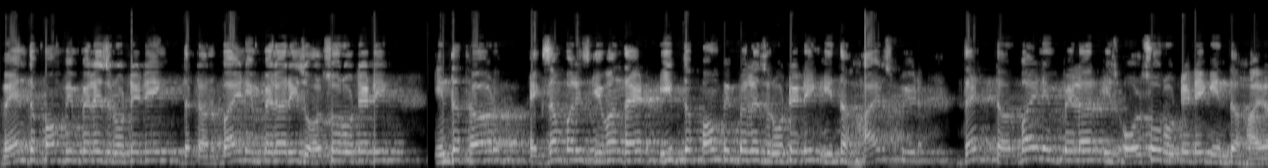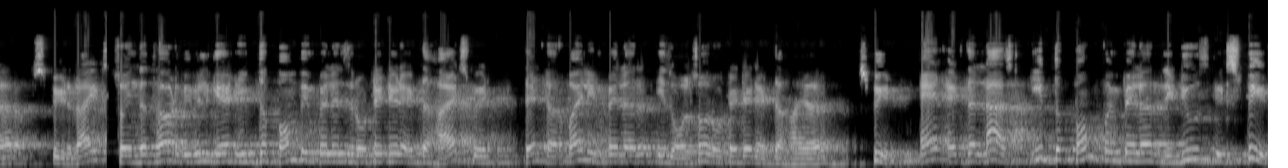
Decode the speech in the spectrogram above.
when the pump impeller is rotating, the turbine impeller is also rotating. In the third example is given that if the pump impeller is rotating in the higher speed, then turbine impeller is also rotating in the higher speed, right? So in the third, we will get if the pump impeller is rotated at the higher speed, then turbine impeller is also rotated at the higher speed. And at the last, if the pump impeller reduce its speed,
